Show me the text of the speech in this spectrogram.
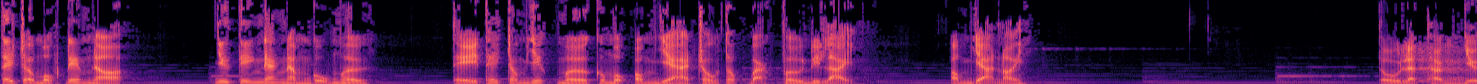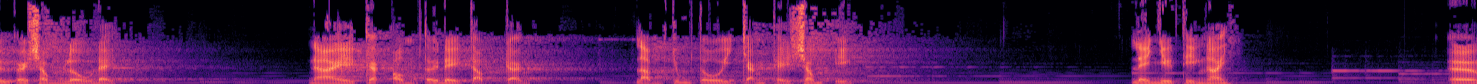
Tới rồi một đêm nọ Như Tiên đang nằm ngủ mơ Thì thấy trong giấc mơ có một ông già trâu tóc bạc phơ đi lại. Ông già nói Tôi là thần giữ ở sông Lô đây. Này các ông tới đây tập trận Làm chúng tôi chẳng thể sống yên. Lê Như Tiên nói Ờ,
